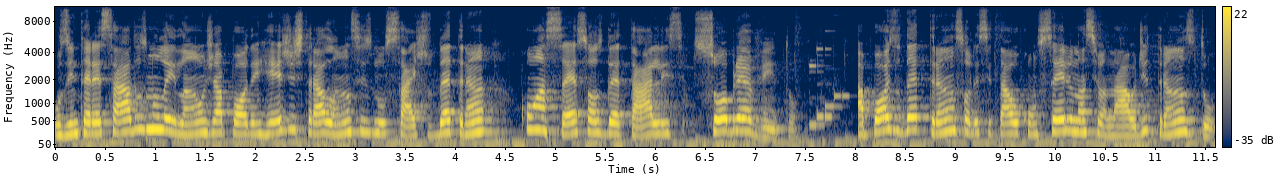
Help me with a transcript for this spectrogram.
Os interessados no leilão já podem registrar lances no site do Detran com acesso aos detalhes sobre o evento. Após o Detran solicitar ao Conselho Nacional de Trânsito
